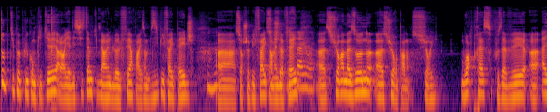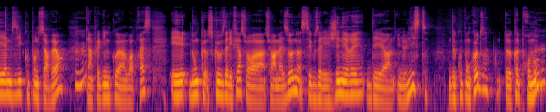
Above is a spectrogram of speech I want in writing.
tout petit peu plus compliqués. Alors il y a des systèmes qui permettent de le faire. Par exemple, Zipify Page Mhm. sur Shopify Sur permet de le faire. Ouais. Sur Amazon, sur pardon, sur WordPress, vous avez euh, IMZ Coupon Server, Mhm. qui est un plugin euh, WordPress. Et donc, ce que vous allez faire sur, euh, sur Amazon, c'est que vous allez générer des, euh, une liste de coupons codes, de codes promo Mhm.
